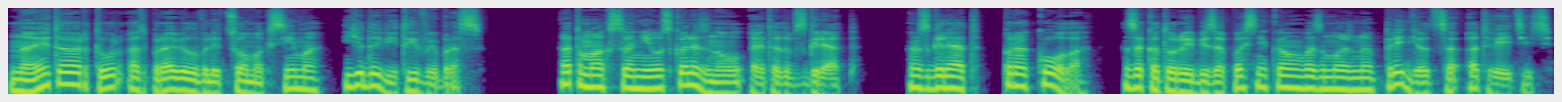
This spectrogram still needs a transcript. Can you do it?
На это Артур отправил в лицо Максима ядовитый выброс. От Макса не ускользнул этот взгляд. Взгляд прокола, за который безопасникам, возможно, придется ответить.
